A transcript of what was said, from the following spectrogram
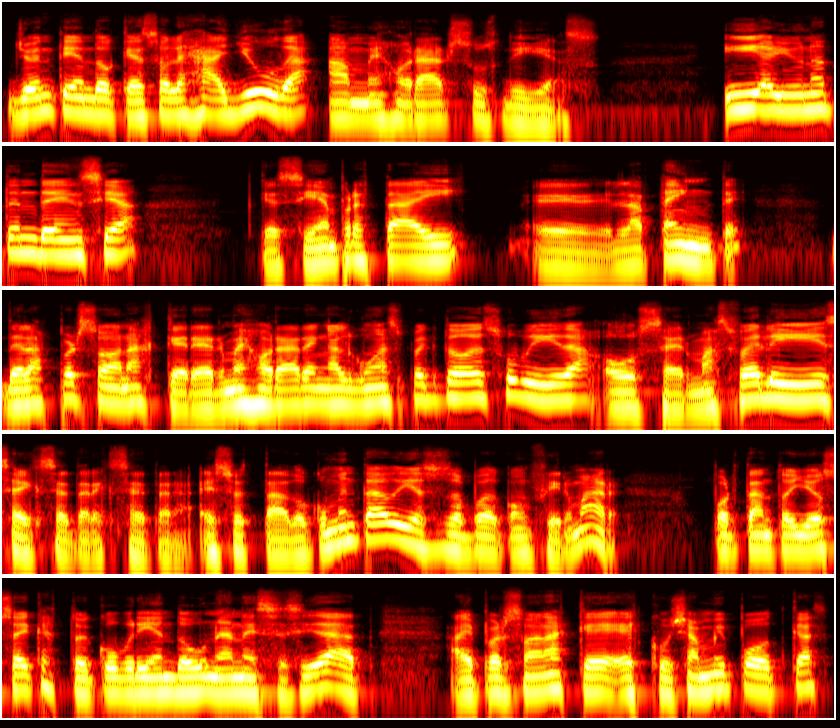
yo entiendo que eso les ayuda a mejorar sus días. Y hay una tendencia que siempre está ahí, eh, latente, de las personas querer mejorar en algún aspecto de su vida o ser más feliz, etcétera, etcétera. Eso está documentado y eso se puede confirmar. Por tanto, yo sé que estoy cubriendo una necesidad. Hay personas que escuchan mi podcast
